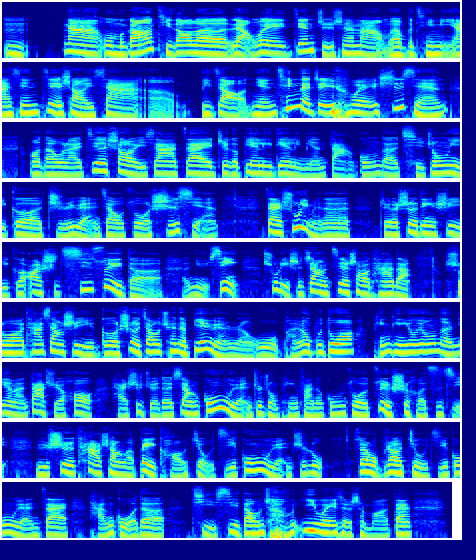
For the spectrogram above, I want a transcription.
嗯，那我们刚刚提到了两位兼职生嘛，我们要不请米娅先介绍一下，嗯，比较年轻的这一位诗贤。好的，我来介绍一下在这个便利店里面打工的其中一个职员，叫做诗贤。在书里面的这个设定是一个二十七岁的女性，书里是这样介绍她的：说她像是一个社交圈的边缘人物，朋友不多，平平庸庸的。念完大学后，还是觉得像公务员这种平凡的工作最适合自己，于是踏上了备考九级公务员之路。虽然我不知道九级公务员在韩国的体系当中意味着什么，但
